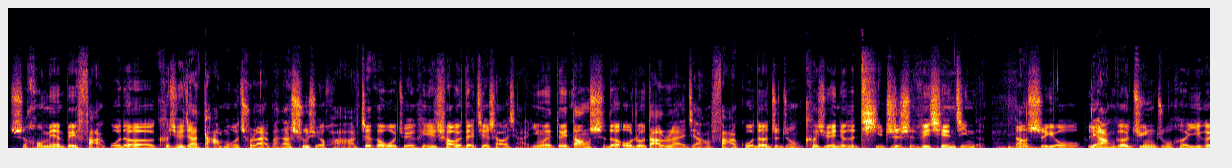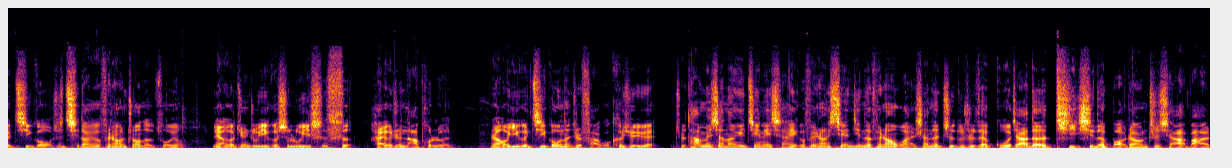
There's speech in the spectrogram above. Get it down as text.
是后面被法国的科学家打磨出来，把它数学化啊。这个我觉得可以稍微再介绍一下，因为对当时的欧洲大陆来讲，法国的这种科学研究的体制是最先进的。当时有两个君主和一个机构是起到一个非常重要的作用。两个君主，一个是路易十四，还有一个是拿破仑。然后一个机构呢，就是法国科学院，就是他们相当于建立起来一个非常先进的、非常完善的制度，就是在国家的体系的保障之下，把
